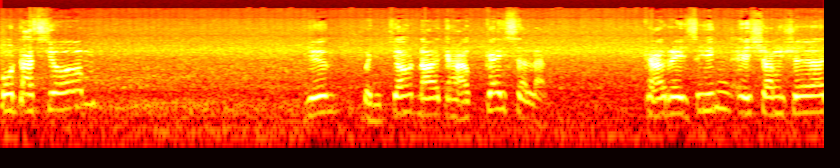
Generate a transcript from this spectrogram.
ប៉ូតាស្យូមយើងបញ្ចុះដោយគេហៅកេសាឡាគេហៅ resin échangeur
